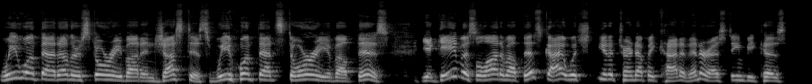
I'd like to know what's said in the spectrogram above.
we want that other story about injustice. We want that story about this. You gave us a lot about this guy, which you know turned out to be kind of interesting because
